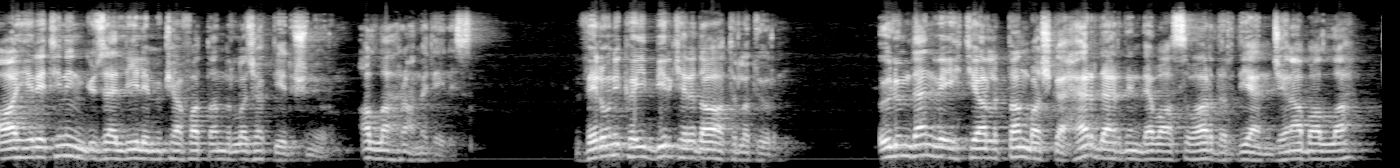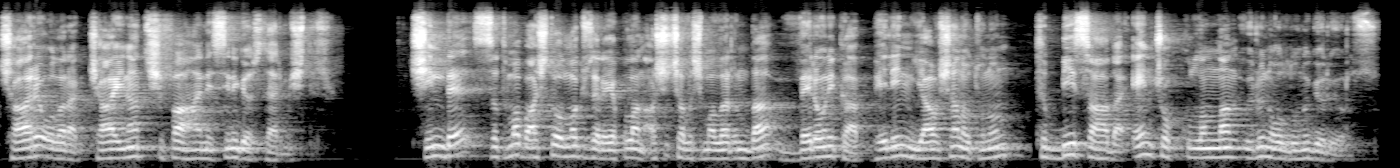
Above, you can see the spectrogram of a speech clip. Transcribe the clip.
ahiretinin güzelliğiyle mükafatlandırılacak diye düşünüyorum. Allah rahmet eylesin. Veronika'yı bir kere daha hatırlatıyorum. Ölümden ve ihtiyarlıktan başka her derdin devası vardır diyen Cenab-ı Allah, çare olarak kainat şifahanesini göstermiştir. Çin'de sıtma başta olmak üzere yapılan aşı çalışmalarında Veronika Pelin Yavşan otunun tıbbi sahada en çok kullanılan ürün olduğunu görüyoruz.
